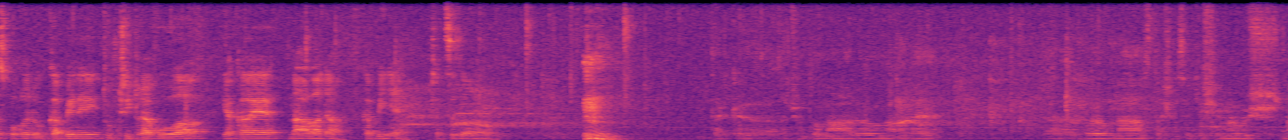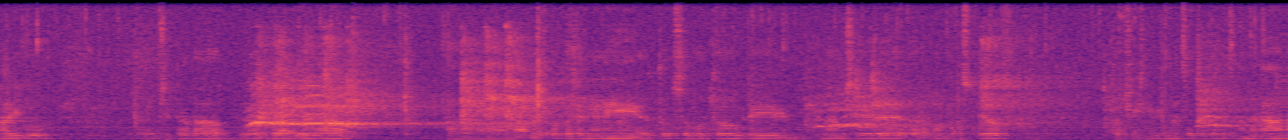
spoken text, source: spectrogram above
z pohledu kabiny tu přípravu a jaká je nálada v kabině před sezónou? Tak eh, začnu tou náladou. Nálada je eh, bojovná, strašně se těšíme už na ligu. Příprava byla dlouhá a máme to opevněný tou sobotou, kdy nám přijede Roman Prostějov. To všichni víme, co to tady znamená.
